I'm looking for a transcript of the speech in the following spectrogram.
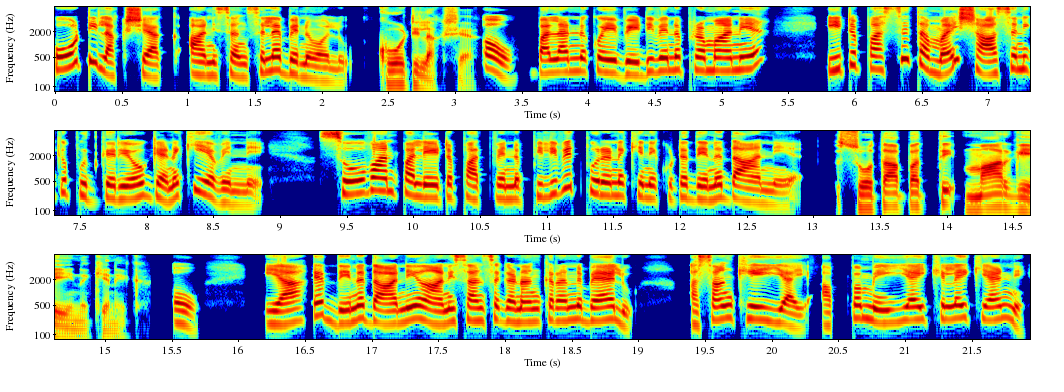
කෝටි ලක්ෂයක් ආනිසංස ලැබෙනවලු. කෝටි ලක්ෂයක්. ඔව් බලන්නකෝ ඒ වෙඩි වෙන ප්‍රමාණය ඊට පස්සේ තමයි ශාසනික පුද්ගලයෝ ගැන කියවෙන්නේ. සෝවාන් ඵලයට පත්වෙන්න පිළිවෙත් පුරන කෙනෙකුට දෙන දාණය. සෝතාපට්ටි මාර්ගයේ ඉන කෙනෙක්. එයා දෙන දාණය ආනිසංස ගණන් කරන්න බෑලු. අසංඛේයයි අප්පමෙය්‍යයි කියලායි කියන්නේ.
